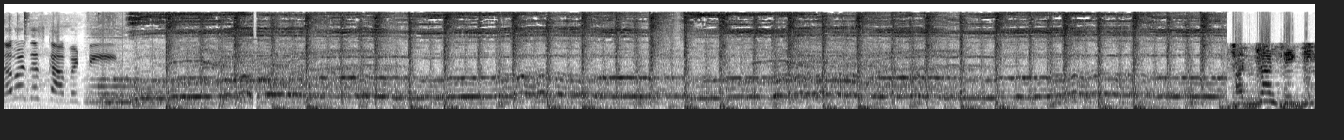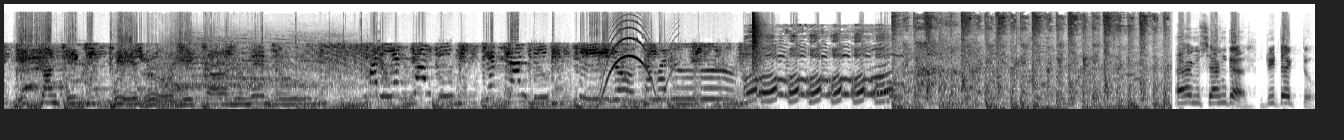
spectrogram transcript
జబర్దస్త్ కాబట్టి. అట్లాంటిక్ ఇట్లాంటిక్ హీరోని కాను నేను హీరో ఐఎమ్ శంకర్ డిటెక్టివ్.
